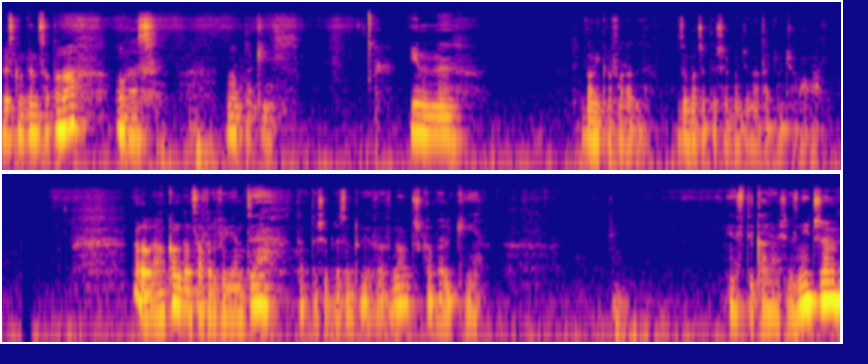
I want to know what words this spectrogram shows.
bez kondensatora oraz mam taki inny 2 mikrofarady. Zobaczę też jak będzie na takim działała. No dobra, kondensator wyjęty. Tak to się prezentuje wewnątrz. Kabelki nie stykają się z niczym.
